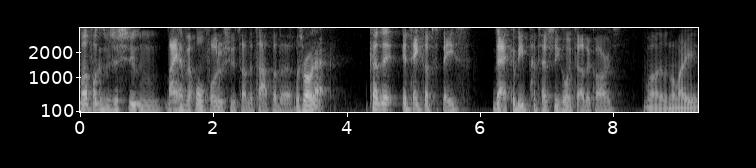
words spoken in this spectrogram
motherfuckers was just shooting, like having whole photo shoots on the top of the, What's wrong with that? because it it takes up space that could be potentially going to other cars. Well, there was nobody.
